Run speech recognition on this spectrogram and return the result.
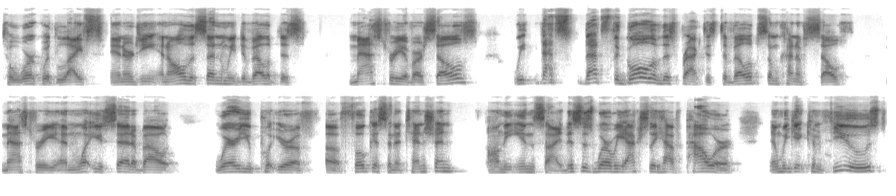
to work with life's energy. And all of a sudden we develop this mastery of ourselves. We that's that's the goal of this practice, develop some kind of self mastery. And what you said about where you put your uh, focus and attention on the inside. This is where we actually have power and we get confused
